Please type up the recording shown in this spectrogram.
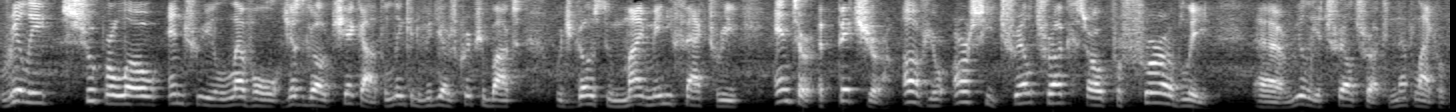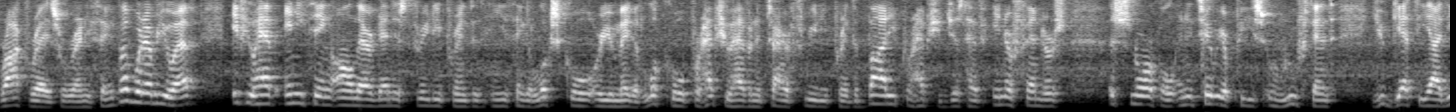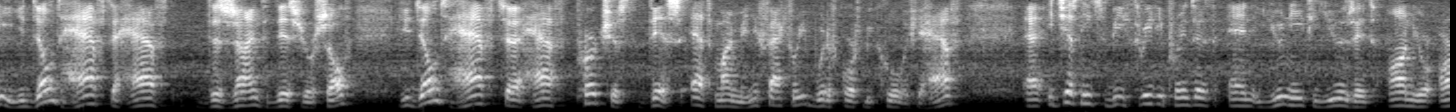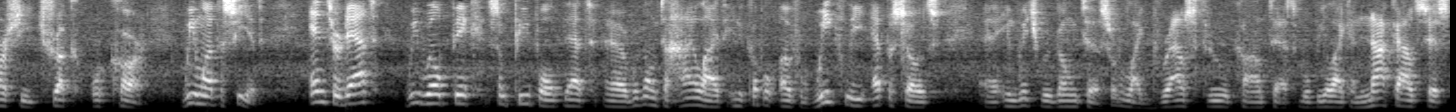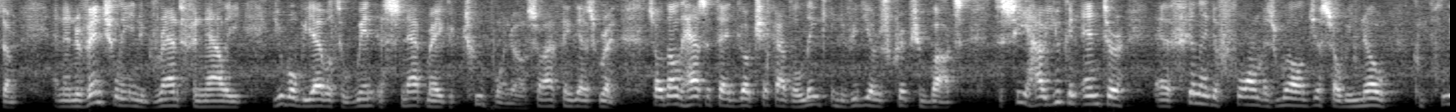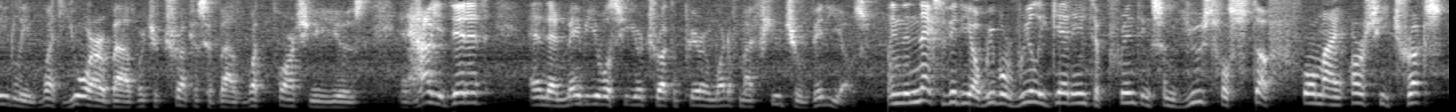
Really super low entry level. Just go check out the link in the video description box which goes to my mini factory. Enter a picture of your RC trail truck, so preferably uh, really a trail truck, not like a rock race or anything, but whatever you have. If you have anything on there that is 3D printed and you think it looks cool or you made it look cool, perhaps you have an entire 3D printed body, perhaps you just have inner fenders, a snorkel, an interior piece, a roof tent, you get the idea. You don't have to have designed this yourself. You don't have to have purchased this at my mini factory, would of course be cool if you have. Uh, it just needs to be 3D printed and you need to use it on your RC truck or car. We want to see it. Enter that. We will pick some people that uh, we're going to highlight in a couple of weekly episodes uh, in which we're going to sort of like browse through a contest. It will be like a knockout system and then eventually in the grand finale you will be able to win a Snapmaker 2.0. So I think that's great. So don't hesitate, go check out the link in the video description box to see how you can enter, uh, fill in the form as well just so we know completely what you are about, what your truck is about, what parts you used and how you did it and then maybe you will see your truck appear in one of my future videos. In the next video we will really get into printing some useful stuff for my RC trucks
